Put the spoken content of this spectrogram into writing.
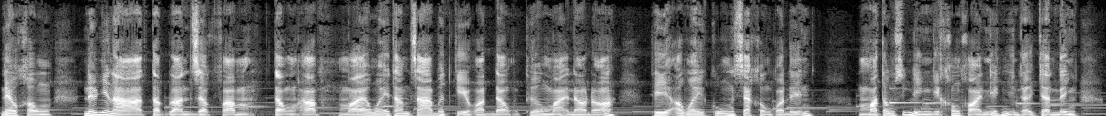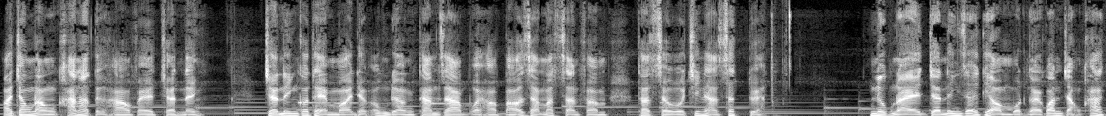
Nếu không, nếu như là tập đoàn dược phẩm tổng hợp mời ông ấy tham gia bất kỳ hoạt động thương mại nào đó, thì ông ấy cũng sẽ không có đến. Mà Tống Sinh Đình thì không khỏi liếc nhìn thấy Trần Ninh, ở trong lòng khá là tự hào về Trần Ninh. Trần Ninh có thể mời được ông Đường tham gia buổi họp báo ra mắt sản phẩm, thật sự chính là rất tuyệt. Lúc này Trần Ninh giới thiệu một người quan trọng khác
